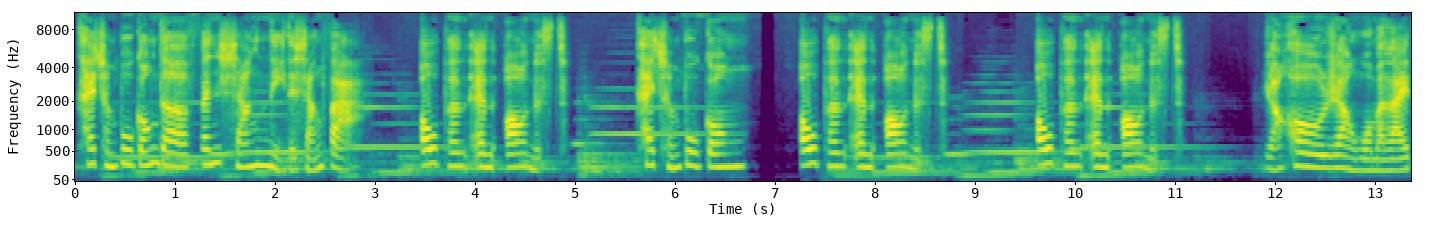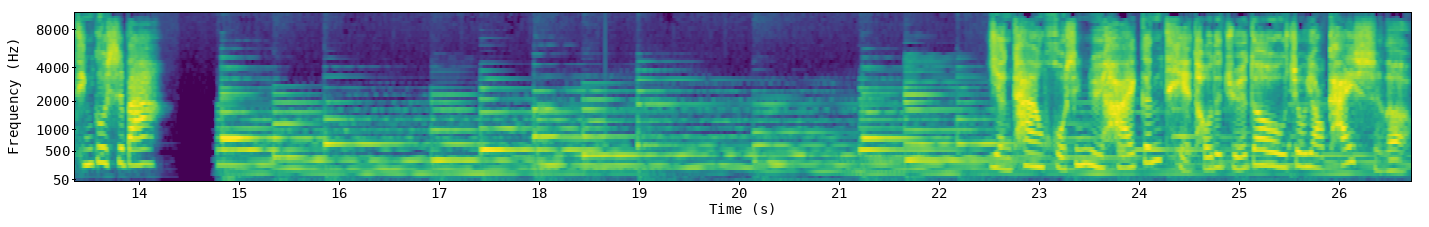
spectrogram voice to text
开诚布公的分享你的想法，Open and honest，开诚布公，Open and honest。Open and honest，然后让我们来听故事吧。眼看火星女孩跟铁头的决斗就要开始了，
